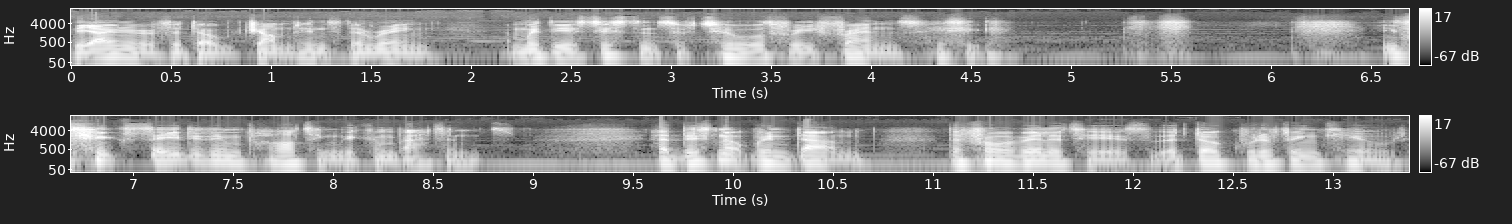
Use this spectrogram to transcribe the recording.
The owner of the dog jumped into the ring, and with the assistance of two or three friends, he, he succeeded in parting the combatants. Had this not been done, the probability is that the dog would have been killed.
